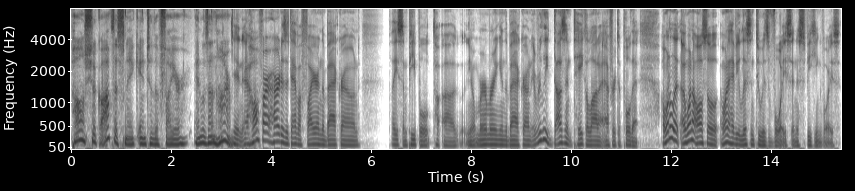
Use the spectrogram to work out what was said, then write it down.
Paul shook off the snake into the fire and was unharmed. And how far hard is it to have a fire in the background? Play some people, uh, you know, murmuring in the background. It really doesn't take a lot of effort to pull that. I want to let. I want to also. I want to have you listen to his voice and his speaking voice.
